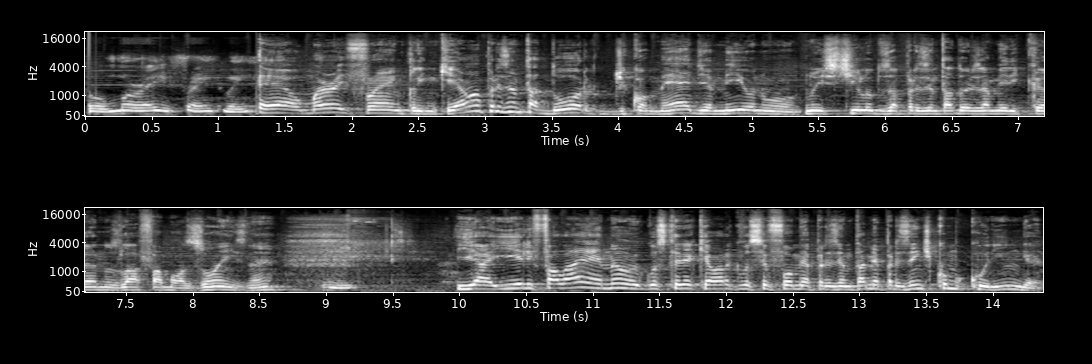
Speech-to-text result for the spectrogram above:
O Murray Franklin. É, o Murray Franklin, que é um apresentador de comédia, meio no, no estilo dos apresentadores americanos lá, famosões, né? Uhum. E aí ele fala: ah, é, não, eu gostaria que a hora que você for me apresentar, me apresente como Coringa.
